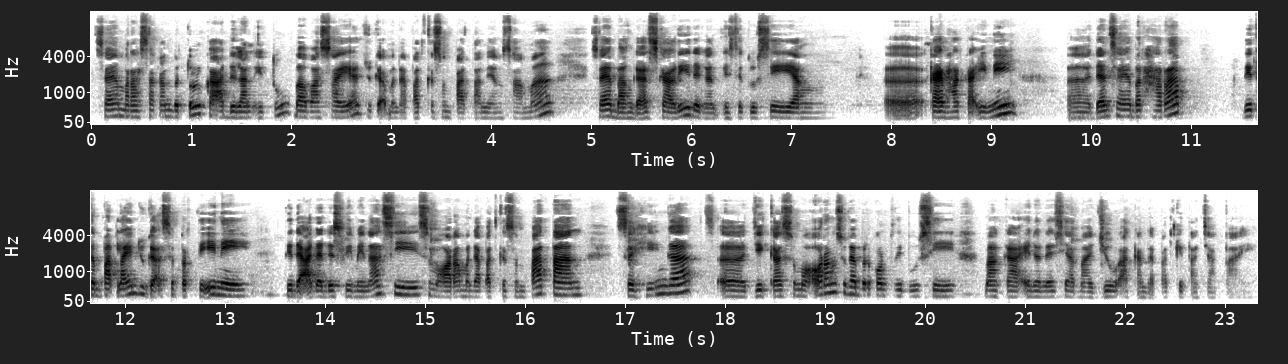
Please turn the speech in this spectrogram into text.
saya merasakan betul keadilan itu bahwa saya juga mendapat kesempatan yang sama. Saya bangga sekali dengan institusi yang eh, KLHK ini dan saya berharap di tempat lain juga seperti ini tidak ada diskriminasi, semua orang mendapat kesempatan, sehingga uh, jika semua orang sudah berkontribusi, maka Indonesia maju akan dapat kita capai.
